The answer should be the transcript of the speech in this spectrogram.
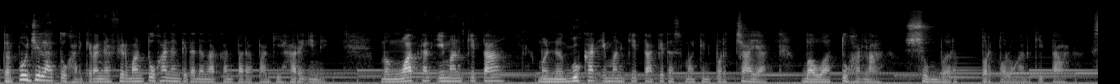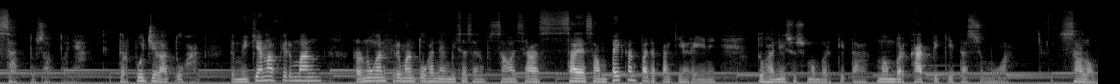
Terpujilah Tuhan, kiranya firman Tuhan yang kita dengarkan pada pagi hari ini menguatkan iman kita, meneguhkan iman kita, kita semakin percaya bahwa Tuhanlah sumber pertolongan kita satu-satunya. Terpujilah Tuhan. Demikianlah firman, renungan firman Tuhan yang bisa saya, sampaikan pada pagi hari ini. Tuhan Yesus memberkati kita, memberkati kita semua. Salam.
